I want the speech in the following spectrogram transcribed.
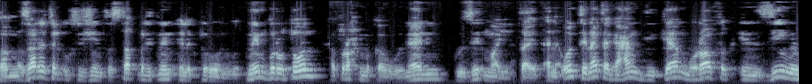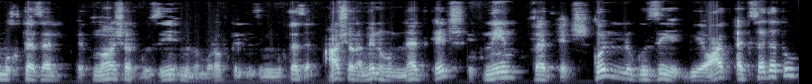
فلما ذرة الأكسجين تستقبل اثنين إلكترون واثنين بروتون هتروح مكونالي جزيء مية. طيب أنا قلت نتج عندي كام مرافق انزيمي مختزل 12 جزيء من المرافق الانزيمي المختزل. 10 منهم NADH 2 FADH كل جزيء بيعاد اكسدته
